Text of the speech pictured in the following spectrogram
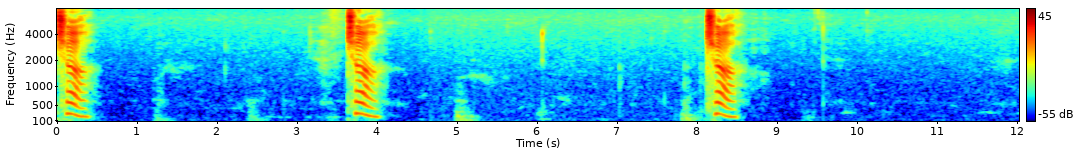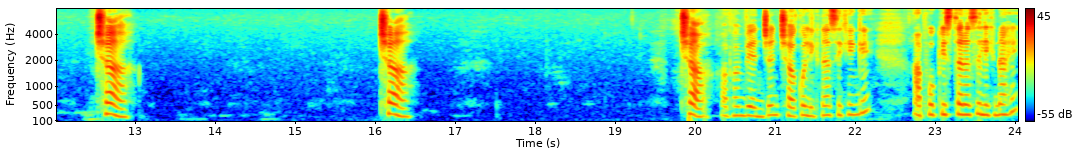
छ। छ। छ। छ। छ। छ। अब हम व्यंजन छ को लिखना सीखेंगे? आपको किस तरह से लिखना है?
